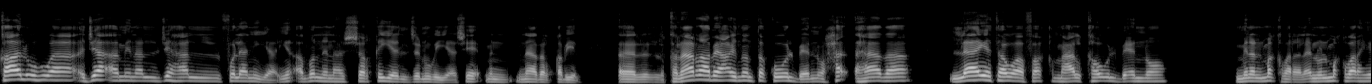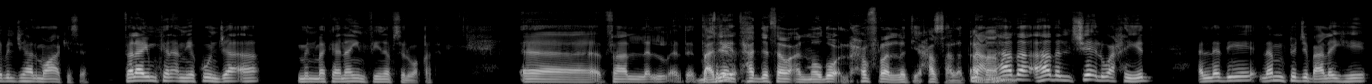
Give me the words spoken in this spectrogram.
قالوا هو جاء من الجهة الفلانية ي- أظن أنها الشرقية الجنوبية شيء من, من هذا القبيل. القناة الرابعة أيضا تقول بأنه ح- هذا لا يتوافق مع القول بأنه من المقبرة لأنه المقبرة هي بالجهة المعاكسة. فلا يمكن أن يكون جاء من مكانين في نفس الوقت. آه بعدين تحدثوا عن موضوع الحفرة التي حصلت نعم. هذا هذا الشيء الوحيد الذي لم تجب عليه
